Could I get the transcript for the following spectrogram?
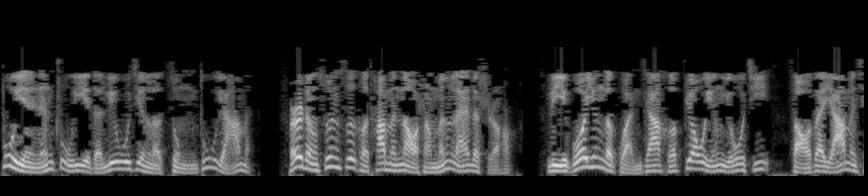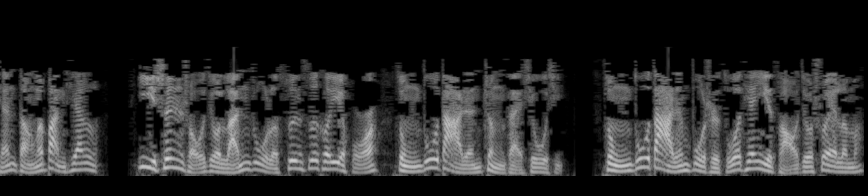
不引人注意的溜进了总督衙门。而等孙思克他们闹上门来的时候，李国英的管家和标营游击早在衙门前等了半天了，一伸手就拦住了孙思克一伙。总督大人正在休息。总督大人不是昨天一早就睡了吗？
